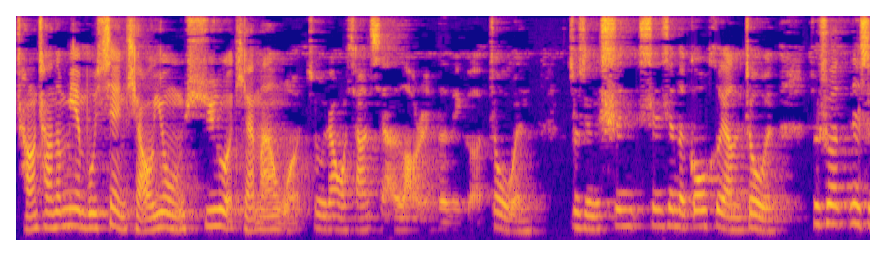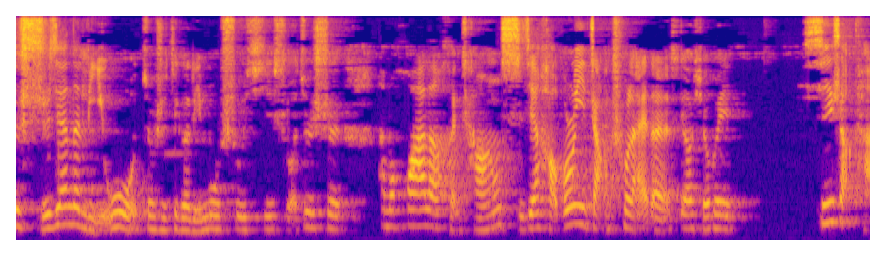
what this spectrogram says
长长的面部线条用虚弱填满，我就让我想起来老人的那个皱纹。就是深深深的沟壑一样的皱纹，就说那是时间的礼物。就是这个铃木树希说，就是他们花了很长时间，好不容易长出来的，要学会欣赏它。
